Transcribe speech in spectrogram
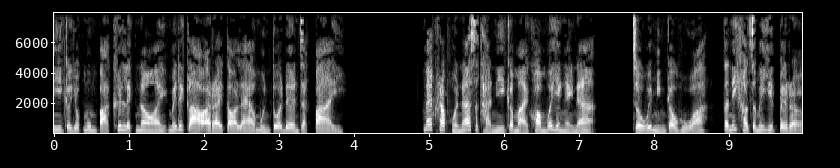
นีก็ยกมุมปากขึ้นเล็กน้อย ไม่ได้กล่าวอะไรต่อแล้วหมุนตัวเดินจากไป แม่ครับหัวหน้าสถานีก็หมายความว่ายังไงน่ะโจวไว้หมิงเกาหัว ตอนนี้เขาจะไม่ยึดไปเหรอ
